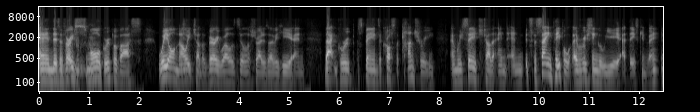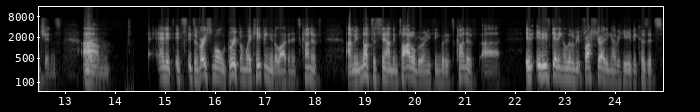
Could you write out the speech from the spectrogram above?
and there's a very Mhm. small group of us. We all know each other very well as illustrators over here, and that group spans across the country. And we see each other, and, and it's the same people every single year at these conventions. Um, and it's it's it's a very small group, and we're keeping it alive. And it's kind of, I mean, not to sound entitled or anything, but it's kind of, uh, it, it is getting a little bit frustrating over here because it's,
